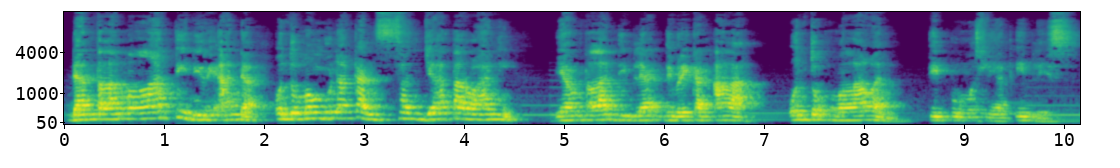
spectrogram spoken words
dan telah melatih diri Anda untuk menggunakan senjata rohani yang telah diberikan Allah untuk melawan tipu muslihat iblis?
